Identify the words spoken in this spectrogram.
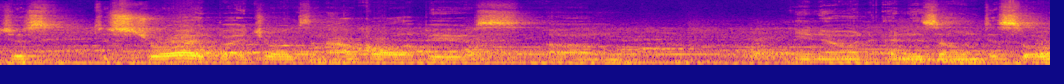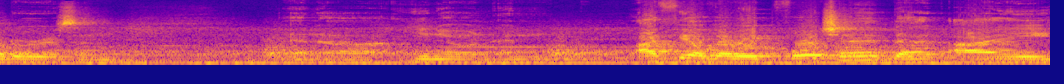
just destroyed by drugs and alcohol abuse um, you know and, and, his own disorders and and uh, you know and, and, i feel very fortunate that i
